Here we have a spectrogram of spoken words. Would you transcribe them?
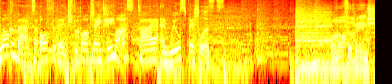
Welcome back to Off the Bench for Bob Jane T-Marts, tyre and wheel specialists. On Off the Bench,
